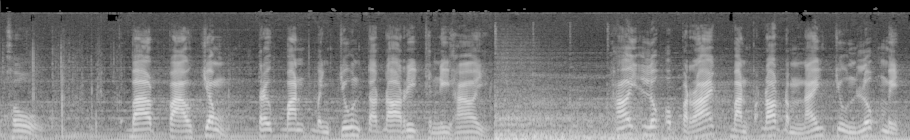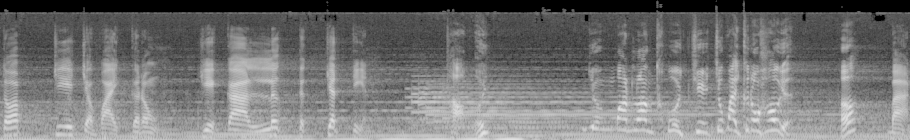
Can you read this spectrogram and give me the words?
បហូក្បាលប៉ាវចុង ត្រូវបានបញ្ជូនទៅដល់រាជធានីហើយហើយលោកអបរាជបានផ្ដល់តំណែងជូនលោកមេតបជាចៅហ្វាយក្រុង ជាការលើកទឹកចិត្តទៀតថាអីយើងបានឡើងធ្វើជាចៅវាយក្រុងហើយហ៎បាទ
